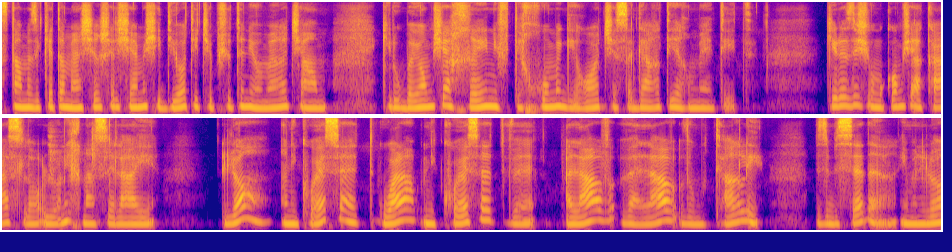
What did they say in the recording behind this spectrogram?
סתם איזה קטע מהשיר של שמש אידיוטית, שפשוט אני אומרת שם, כאילו ביום שאחרי נפתחו מגירות שסגרתי הרמטית. כאילו איזשהו מקום שהכעס לא, לא נכנס אליי לא, אני כועסת, וואלה, אני כועסת ועליו ועליו ומותר לי. וזה בסדר, אם אני לא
